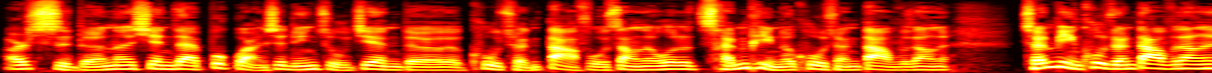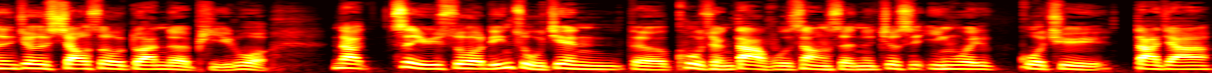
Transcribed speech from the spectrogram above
而使得呢现在不管是零组件的库存大幅上升，或者成品的库存大幅上升，成品库存大幅上升就是销售端的疲弱。那至于说零组件的库存大幅上升呢，就是因为过去大家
